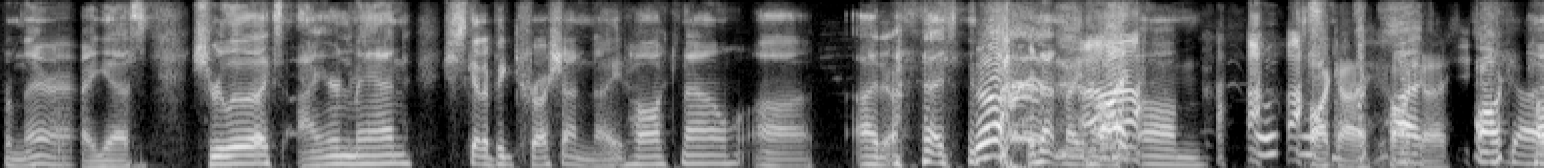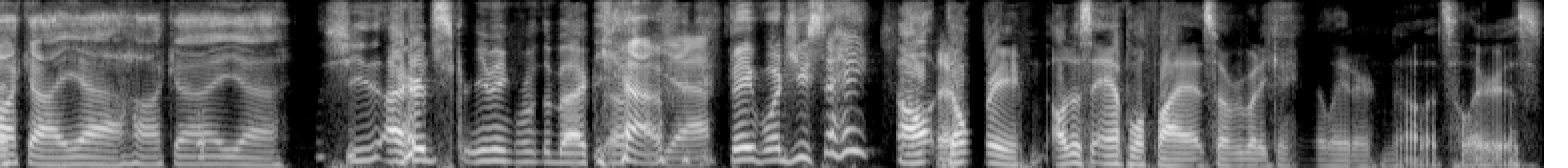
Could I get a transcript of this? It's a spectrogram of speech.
from there. I guess she really likes Iron Man. She's got a big crush on Nighthawk now. Uh, I don't, or not Nighthawk. Um, Hawkeye, Hawkeye. Hawkeye. Hawkeye. Yeah, Hawkeye. Yeah. She, I heard screaming from the background. Yeah. Yeah. Babe, what'd you say? I'll, Yeah. don't worry. I'll just amplify it so everybody can hear it later. No, that's hilarious.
